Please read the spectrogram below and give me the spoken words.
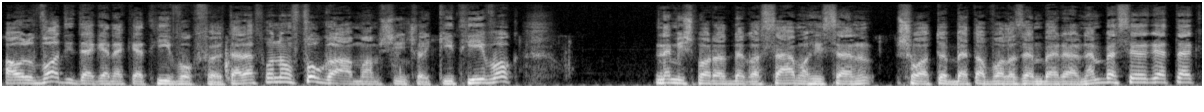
ahol vadidegeneket hívok föl telefonon, fogalmam sincs, hogy kit hívok, nem is marad meg a száma, hiszen soha többet avval az emberrel nem beszélgetek,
